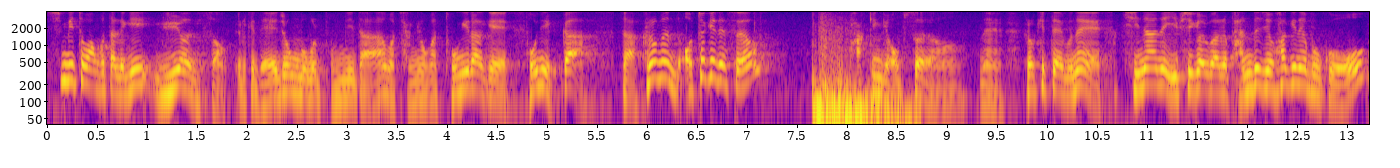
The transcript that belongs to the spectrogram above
10m 왕복 달리기, 유연성 이렇게 네 종목을 봅니다. 뭐 작년과 동일하게 보니까 자 그러면 어떻게 됐어요? 바뀐 게 없어요. 네. 그렇기 때문에 지난해 입시 결과를 반드시 확인해 보고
